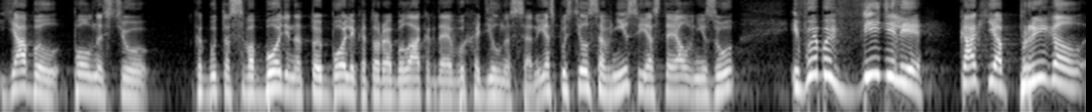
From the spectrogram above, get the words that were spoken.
я был полностью как будто свободен от той боли, которая была, когда я выходил на сцену. Я спустился вниз, и я стоял внизу. И вы бы видели, как я прыгал,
